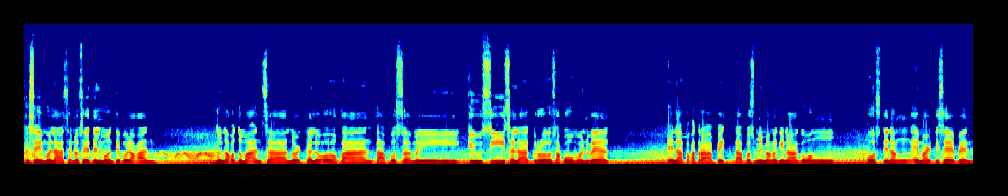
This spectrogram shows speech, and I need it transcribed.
Kasi mula sa Jose del Monte, Bulacan, doon ako dumaan sa North Caloocan, tapos sa may QC, sa Lagro, sa Commonwealth. Eh napaka-traffic. Tapos may mga ginagawang poste ng MRT7.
